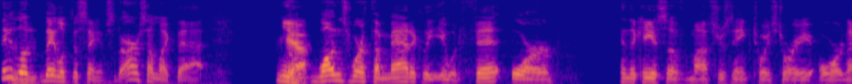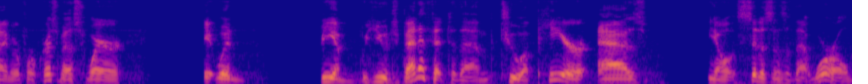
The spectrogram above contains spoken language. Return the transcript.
they look they look the same. So there are some like that. But Yeah. ones where thematically it would fit, or in the case of Monsters Inc., Toy Story, or Nightmare Before Christmas, where it would be a huge benefit to them to appear as you know citizens of that world.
